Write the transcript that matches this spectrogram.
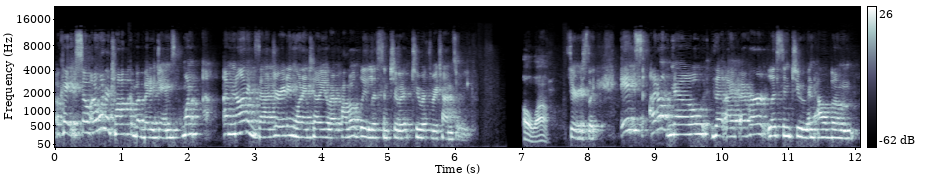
Okay, so I want to talk about Bettie James. When I'm not exaggerating when I tell you I probably listen to it two or three times a week. Oh wow. Seriously. It's I don't know that I've ever listened to an album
